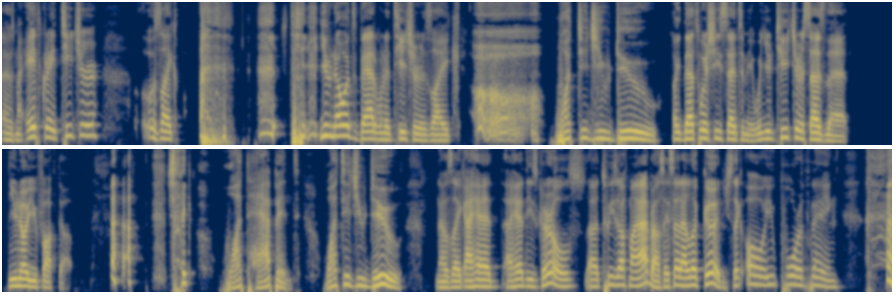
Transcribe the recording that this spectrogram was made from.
it was my eighth grade teacher was like, you know it's bad when a teacher is like, what did you do? Like that's what she said to me. When your teacher says that, you know you fucked up. She's like, what happened? What did you do? And I was like, I had I had these girls uh, tweeze off my eyebrows. They said I look good. She's like, oh, you poor thing.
